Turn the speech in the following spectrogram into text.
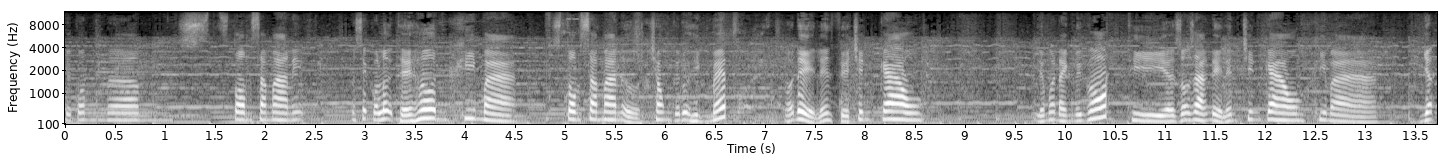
cái con uh, Storm Saman ấy Nó sẽ có lợi thế hơn khi mà Storm Saman ở trong cái đội hình Mết Nó để lên phía trên cao nếu mà đánh với gót Thì ờ, rõ ràng để lên trên cao Khi mà nhận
